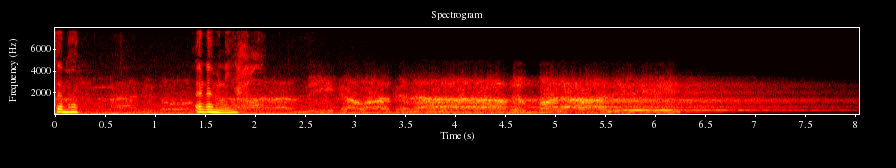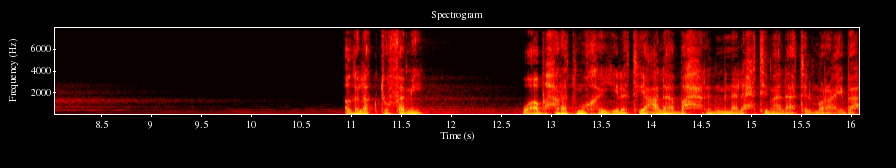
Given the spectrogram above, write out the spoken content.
تمام. أنا منيحة. أغلقت فمي وأبحرت مخيلتي على بحر من الاحتمالات المرعبة.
